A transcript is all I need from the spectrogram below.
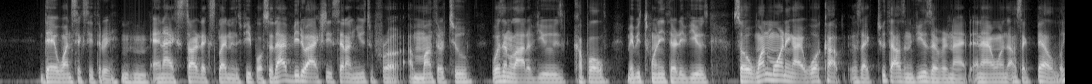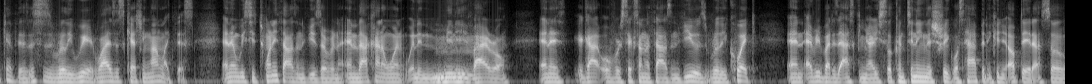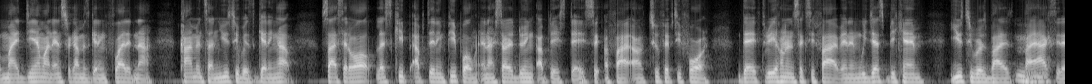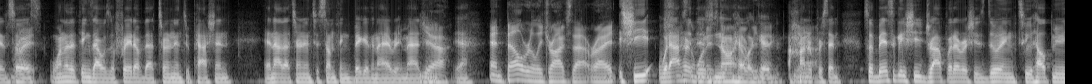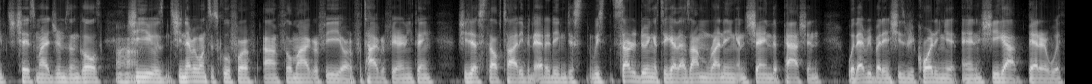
day 163 mm-hmm. and i started explaining to people. So that video I actually sat on youtube for a month or two wasn't a lot of views couple maybe 20 30 views so one morning i woke up it was like 2000 views overnight and i went i was like belle look at this this is really weird why is this catching on like this and then we see 20000 views overnight and that kind of went, went in mini viral and it, it got over 600000 views really quick and everybody's asking me, "Are you still continuing the streak? What's happening? Can you update us?" So my DM on Instagram is getting flooded now. Comments on YouTube is getting up. So I said, "Well, let's keep updating people," and I started doing updates day uh, uh, 254, day 365, and then we just became YouTubers by by accident. So Right. it's one of the things I was afraid of that turned into passion, and now that turned into something bigger than I ever imagined. yeah. yeah And Belle really drives that, right? she without She's her the there's no hella everything. good 100% so basically she dropped whatever she's doing to help me chase my dreams and goals Uh-huh. she was she never went to school for um, filmography or photography or anything she just self-taught even editing just we started doing it together as i'm running and sharing the passion with everybody and she's recording it and she got better with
